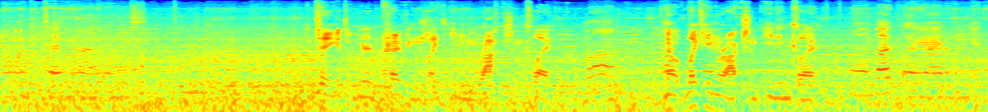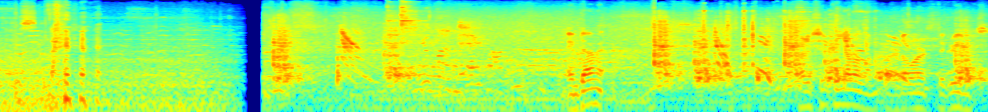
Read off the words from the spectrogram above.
No one can tell you otherwise. Until you get the weird cravings like eating rocks and clay. Well, No, licking rocks and eating clay. Well, luckily I don't get those. Aim down it. Try to shoot the yellow one, or the orange, the green ones.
